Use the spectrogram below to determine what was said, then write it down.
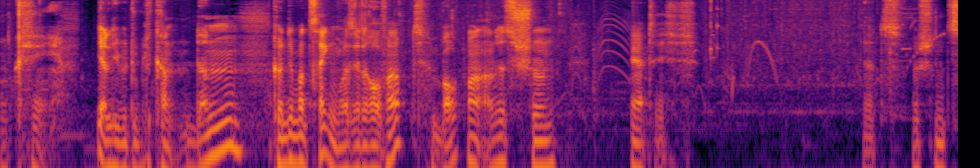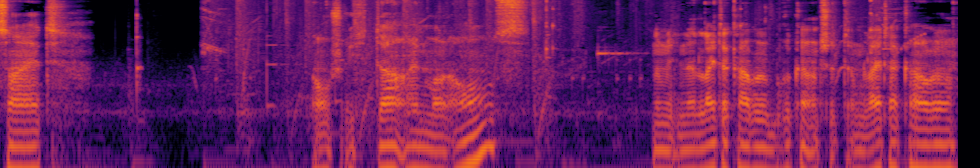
Okay. Ja, liebe Duplikanten, dann könnt ihr mal zeigen, was ihr drauf habt. Baut mal alles schön fertig. In der Zwischenzeit tausche ich da einmal aus. Nämlich in der Leiterkabelbrücke anstatt im Leiterkabel.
